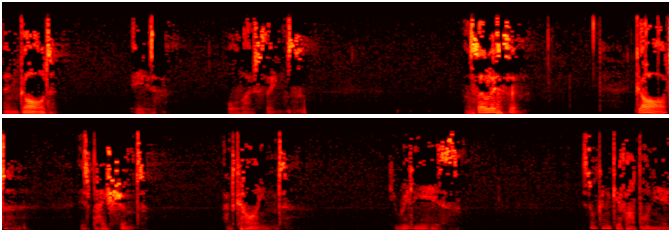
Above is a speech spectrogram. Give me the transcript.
then God is all those things. And so listen God is patient and kind. He really is. He's not going to give up on you.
